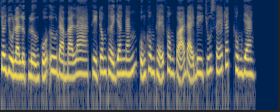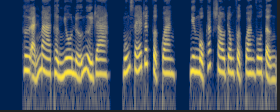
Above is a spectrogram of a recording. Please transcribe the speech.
cho dù là lực lượng của ưu đàm bà la thì trong thời gian ngắn cũng không thể phong tỏa đại bi chú xé rách không gian. Hư ảnh ma thần nhô nửa người ra, muốn xé rách Phật quang, nhưng một khắc sau trong Phật quang vô tận,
